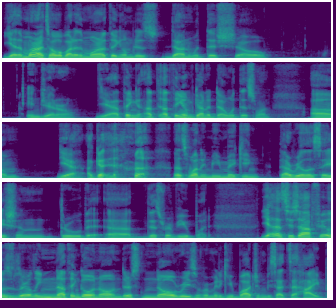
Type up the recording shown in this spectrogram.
Yeah, the more I talk about it, the more I think I'm just done with this show in general. Yeah, I think I, I think I'm kind of done with this one. Um, yeah, I get that's funny me making that realization through the uh, this review, but yeah, that's just how I feel. There's literally nothing going on. There's no reason for me to keep watching besides the hype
